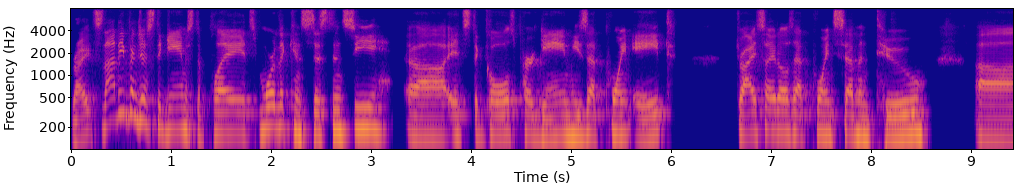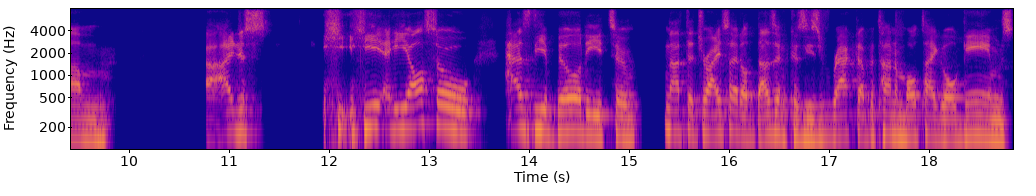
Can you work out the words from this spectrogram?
right? It's not even just the games to play, it's more the consistency. Uh, it's the goals per game. He's at 0.8. Draisaitl's at 0.72. Um, I just he he he also has the ability to not that Draisaitl doesn't because he's racked up a ton of multi-goal games.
